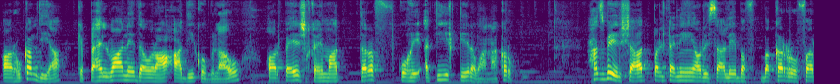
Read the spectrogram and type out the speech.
اور حکم دیا کہ پہلوان دوراں عادی کو بلاؤ اور پیش قیمات طرف کوہ عتیق کے روانہ کرو۔ حزب ارشاد پلٹنے اور رسالے بکر و فر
